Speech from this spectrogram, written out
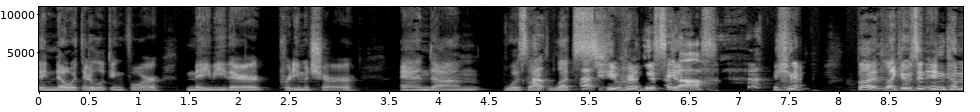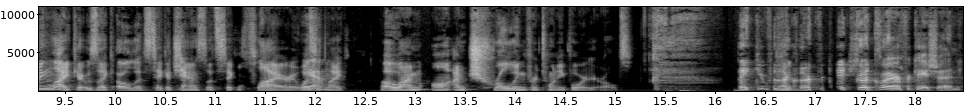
They know what they're looking for. Maybe they're pretty mature, and um, was like, How- let's that see where this goes. off. yeah. But like it was an incoming like. It was like, oh, let's take a chance. Let's take a flyer. It wasn't Yeah. like, oh, I'm on, I'm trolling for 24 year olds. Thank you for that clarification. Good clarification.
